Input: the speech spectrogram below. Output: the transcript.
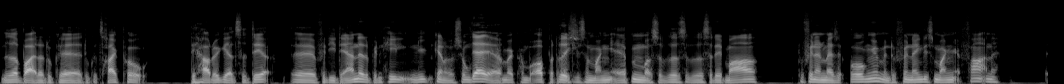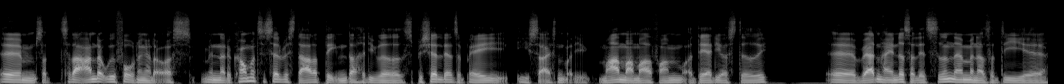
medarbejdere, du kan, du kan trække på. Det har du ikke altid der, øh, fordi det er netop en helt ny generation, Ja, ja. med at komme op, og der er ikke lige så mange af dem, og så videre, så videre, så det er meget, du finder en masse unge, men du finder ikke lige så mange erfarne, Øhm, så, så der er andre udfordringer der også. Men når det kommer til selve startup-delen, der har de været specielt der tilbage i, i 16, hvor de er meget, meget, meget fremme, og det er de også stadig. Øh, verden har ændret sig lidt siden da, men altså de, øh,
